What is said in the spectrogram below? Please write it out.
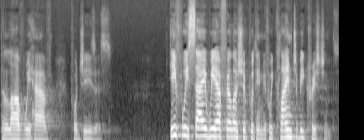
the love we have for Jesus. If we say we have fellowship with Him, if we claim to be Christians,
